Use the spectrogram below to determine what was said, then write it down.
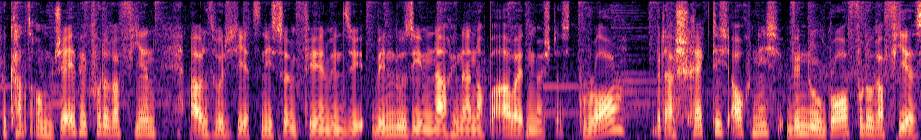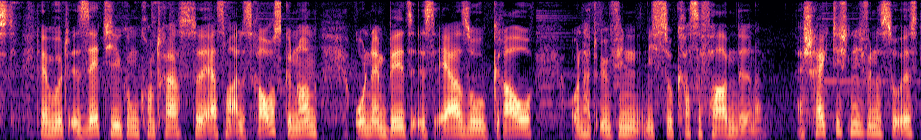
Du kannst auch im JPEG fotografieren, aber das würde ich dir jetzt nicht so empfehlen, wenn, sie, wenn du sie im Nachhinein noch bearbeiten möchtest. RAW, bitte erschreck dich auch nicht, wenn du RAW fotografierst. Dann wird Sättigung, Kontraste, erstmal alles rausgenommen und dein Bild ist eher so grau und hat irgendwie nicht so krasse Farben drin. Erschreck dich nicht, wenn es so ist.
